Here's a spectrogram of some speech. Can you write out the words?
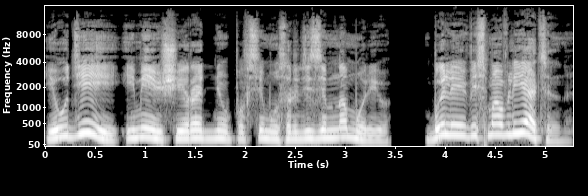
Иудеи, имеющие родню по всему Средиземноморью, были весьма влиятельны.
